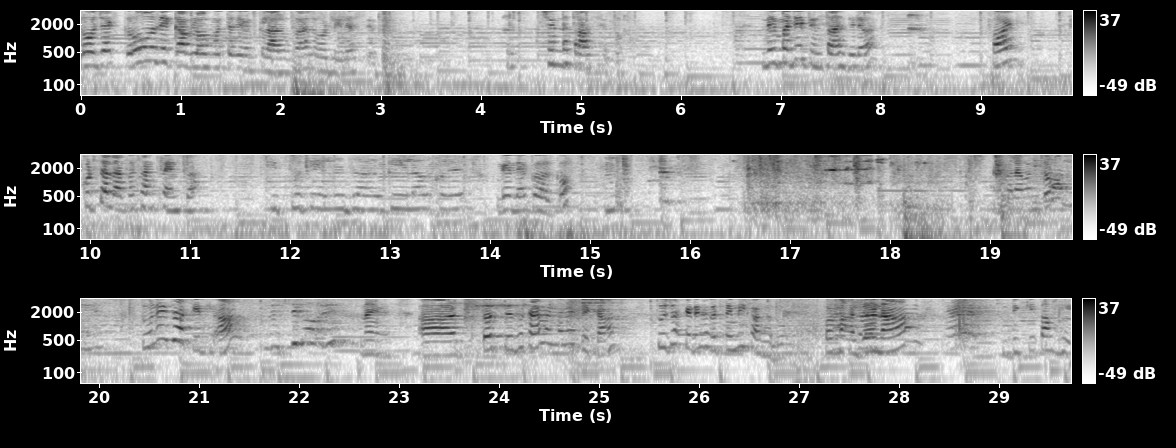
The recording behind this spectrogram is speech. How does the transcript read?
रोज एक रोज एका ब्लॉगमध्ये त्याचे लाल गाल ओढलेले असते. प्रचंड त्रास येतो. लय मजा येते त्रास दिल्यावर. होय? कुठं चाललं आपण सांग फ्रेंड्सला तिथं गेलं जा गेल्यावर कळेल. गेल्या कळ को? मला म्हणतो तू नाही जॅकेट नाही नाही. तर त्याचं काय म्हणणं माहितीये का? तू जॅकेट घालत नाही मी का घालू? पण माझं ना डिकीत आहे.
